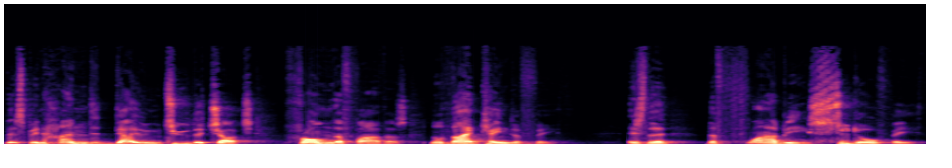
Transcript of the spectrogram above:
that's been handed down to the church from the fathers. No, that kind of faith is the, the flabby pseudo faith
